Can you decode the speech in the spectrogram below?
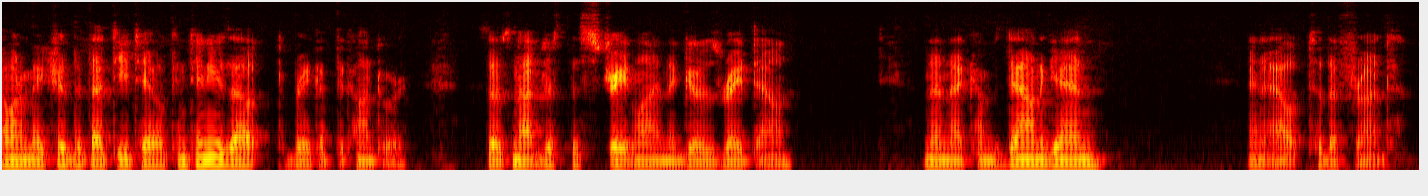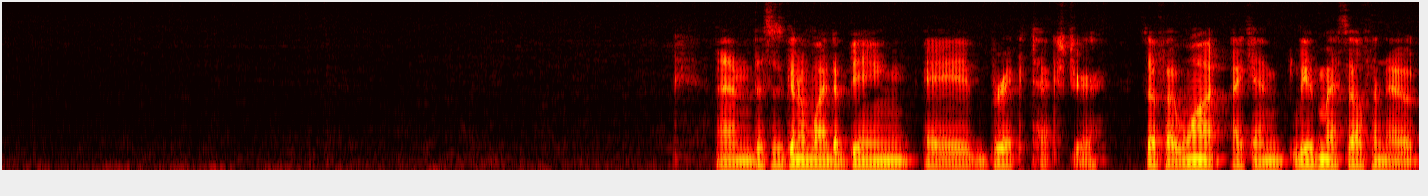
I want to make sure that that detail continues out to break up the contour. So it's not just this straight line that goes right down. And then that comes down again and out to the front. And this is going to wind up being a brick texture. So if I want, I can leave myself a note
